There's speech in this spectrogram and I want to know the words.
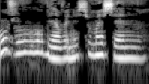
Bonjour, bienvenue sur ma chaîne.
